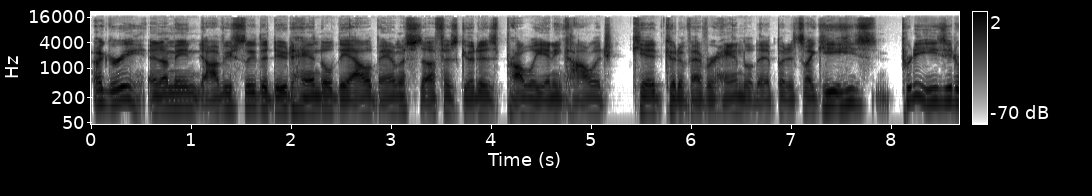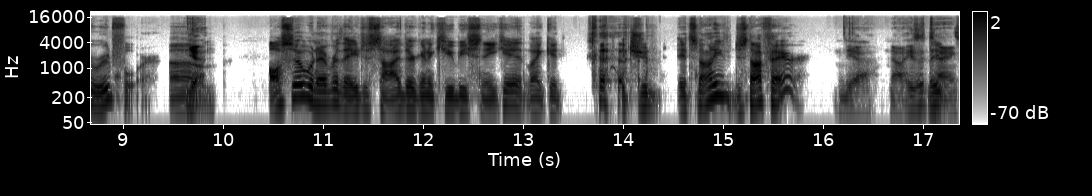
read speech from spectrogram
Agree. And I mean, obviously, the dude handled the Alabama stuff as good as probably any college kid could have ever handled it. But it's like he he's pretty easy to root for. Um, yeah. Also, whenever they decide they're going to QB sneak it, like it, it should. It's not even. It's not fair. Yeah. No, he's a they, tank.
